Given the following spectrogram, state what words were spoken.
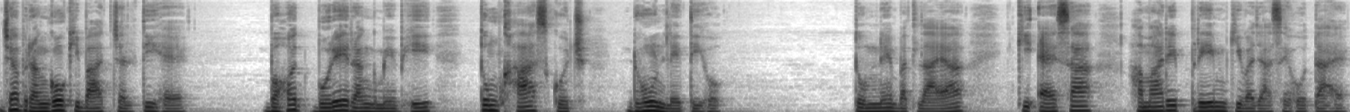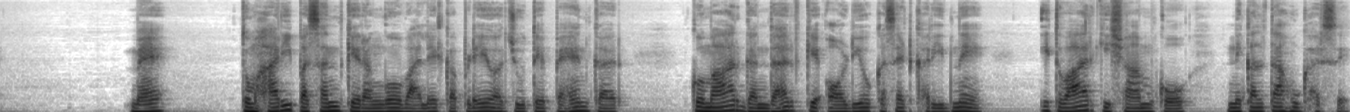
जब रंगों की बात चलती है, बहुत बुरे रंग में भी तुम खास कुछ ढूंढ लेती हो। तुमने बतलाया कि ऐसा हमारे प्रेम की वजह से होता है। मैं तुम्हारी पसंद के रंगों वाले कपड़े और जूते पहनकर कुमार गंधर्व के ऑडियो कसेट खरीदने इतवार की शाम को निकलता हूँ घर से।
